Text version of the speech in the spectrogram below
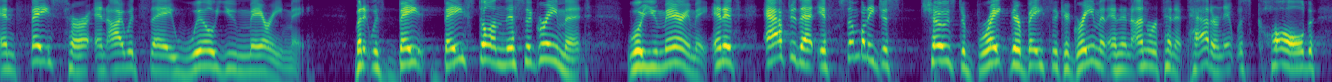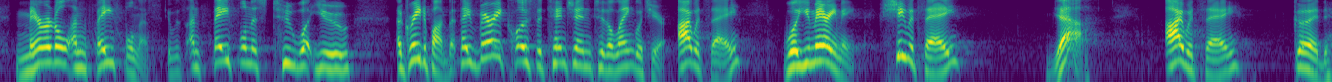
and face her and I would say, Will you marry me? But it was ba- based on this agreement, Will you marry me? And if after that, if somebody just chose to break their basic agreement in an unrepentant pattern, it was called marital unfaithfulness. It was unfaithfulness to what you agreed upon. But pay very close attention to the language here. I would say, Will you marry me? She would say, Yeah. I would say, Good.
